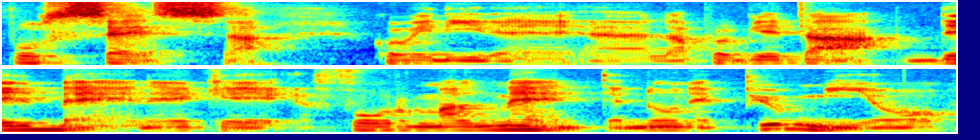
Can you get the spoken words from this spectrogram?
possessa come dire, eh, la proprietà del bene che formalmente non è più mio,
